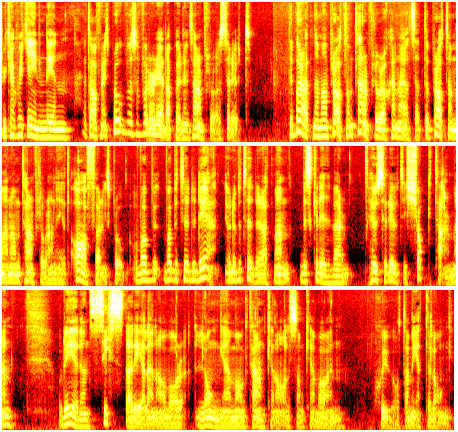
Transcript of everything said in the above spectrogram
Du kan skicka in din, ett avföringsprov och så får du reda på hur din tarmflora ser ut. Det är bara att när man pratar om tarmflora generellt sett, då pratar man om tarmfloran i ett avföringsprov. Och vad, vad betyder det? Jo, det betyder att man beskriver hur ser det ut i tjocktarmen. Och det är den sista delen av vår långa mag-tarmkanal som kan vara en 7-8 meter lång.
